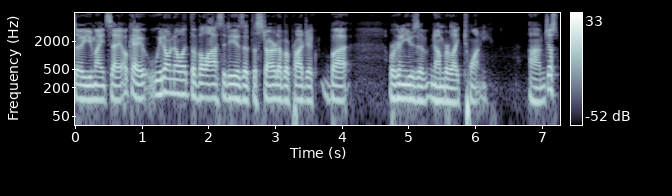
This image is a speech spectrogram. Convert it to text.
So you might say, okay, we don't know what the velocity is at the start of a project, but we're going to use a number like 20, um, just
